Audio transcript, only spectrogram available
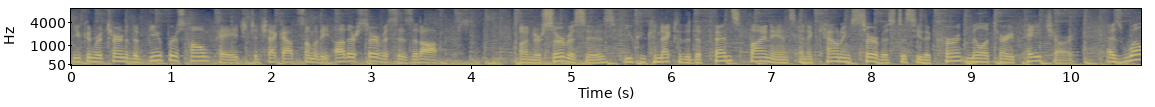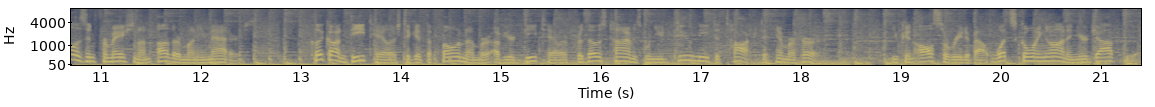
you can return to the Bupers homepage to check out some of the other services it offers. Under Services, you can connect to the Defense Finance and Accounting Service to see the current military pay chart, as well as information on other money matters. Click on Detailers to get the phone number of your detailer for those times when you do need to talk to him or her. You can also read about what's going on in your job field.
